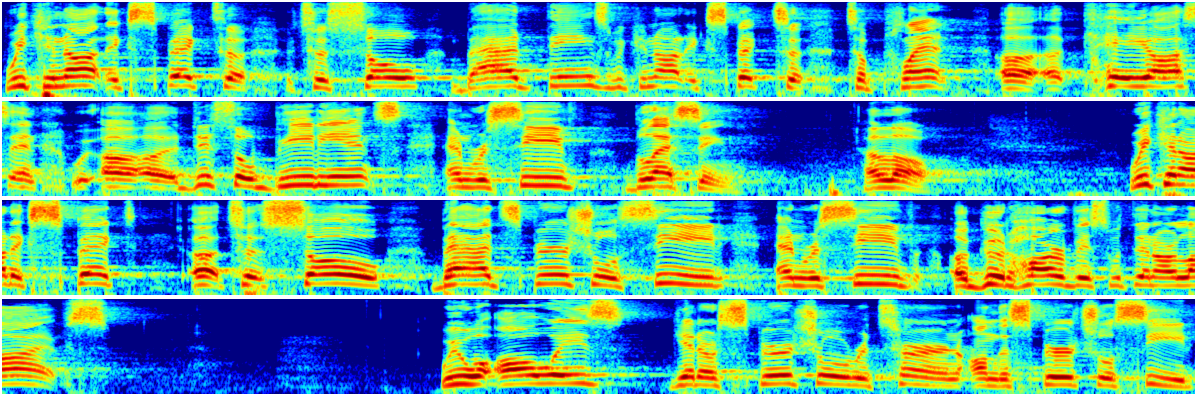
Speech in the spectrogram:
We cannot expect to, to sow bad things. We cannot expect to, to plant uh, uh chaos and uh, uh, disobedience and receive blessing. Hello. We cannot expect uh, to sow bad spiritual seed and receive a good harvest within our lives. We will always get a spiritual return on the spiritual seed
